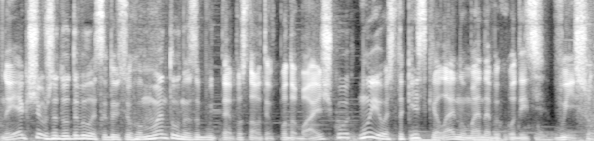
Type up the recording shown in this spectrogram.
Ну якщо вже додивилися до цього моменту, не забудьте поставити вподобаєчку. Ну і ось такий скелен у мене виходить вийшов.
